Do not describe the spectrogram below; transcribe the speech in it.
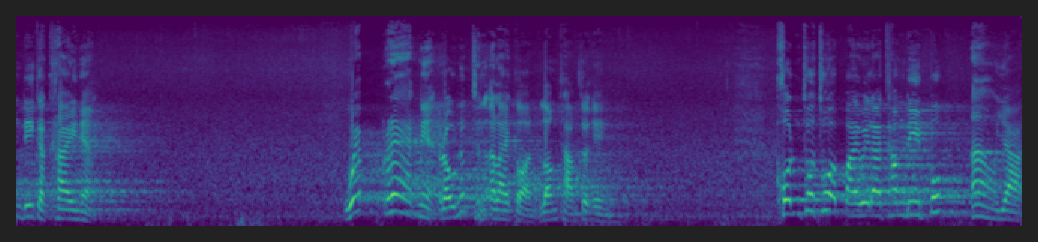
ำดีกับใครเนี่ย เว็บแรกเนี่ยเรานึกถึงอะไรก่อน ลองถามตัวเอง คนทั่ว ๆ ไปเวลาทำดีปุ๊บอ้าวอยาก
